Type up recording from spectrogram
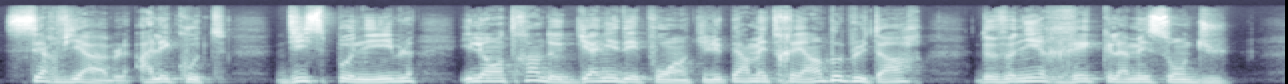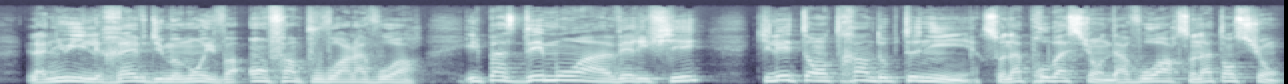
serviable, à l'écoute, disponible, il est en train de gagner des points qui lui permettraient un peu plus tard de venir réclamer son dû. La nuit, il rêve du moment où il va enfin pouvoir la voir. Il passe des mois à vérifier qu'il est en train d'obtenir son approbation, d'avoir son attention,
